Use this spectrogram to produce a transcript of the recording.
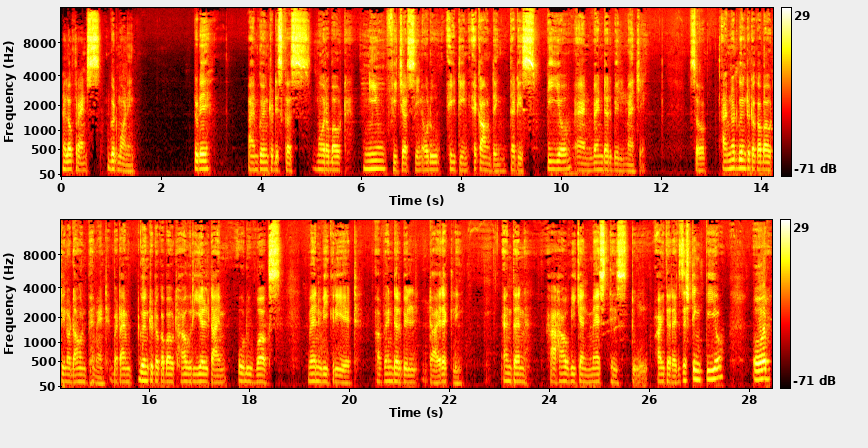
Hello friends, good morning. Today I am going to discuss more about new features in Odoo 18 accounting that is PO and vendor bill matching. So I'm not going to talk about you know down payment but I'm going to talk about how real time Odoo works when we create a vendor bill directly and then how we can match this to either existing PO or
